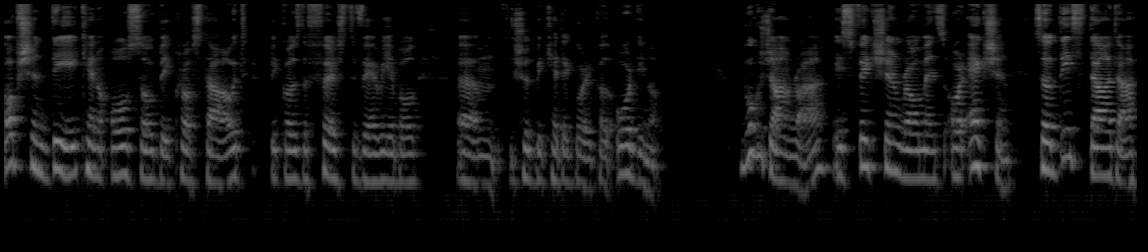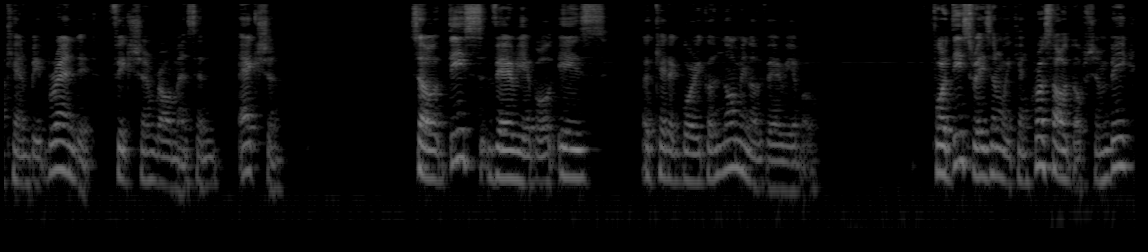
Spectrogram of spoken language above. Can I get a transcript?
Option D can also be crossed out because the first variable um, should be categorical ordinal. Book genre is fiction, romance, or action. So this data can be branded fiction, romance, and action. So this variable is a categorical nominal variable. For this reason, we can cross out option B,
